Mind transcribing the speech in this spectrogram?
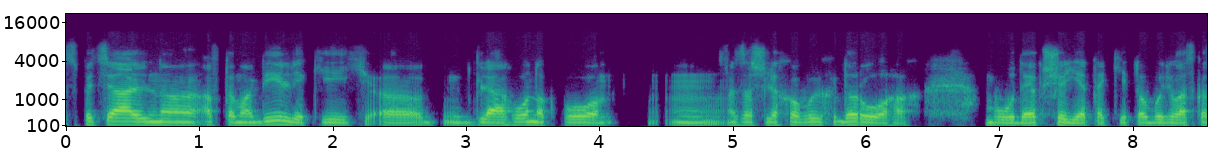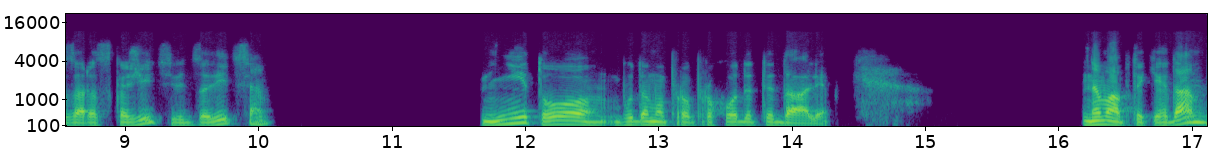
спеціально автомобіль, який е, для гонок по зашляхових дорогах буде. Якщо є такі, то, будь ласка, зараз скажіть, відзовіться. Ні, то будемо про- проходити далі. Нема б таких, да?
